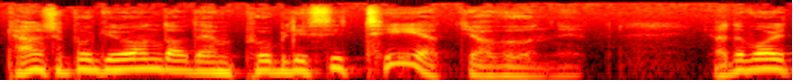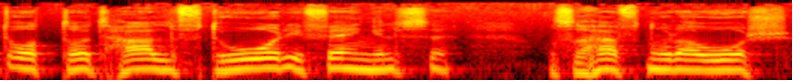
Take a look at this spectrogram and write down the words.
Kanske på grund av den publicitet jag vunnit. Jag hade varit åtta och ett halvt år i fängelse och så haft några års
